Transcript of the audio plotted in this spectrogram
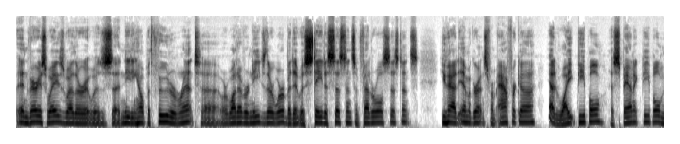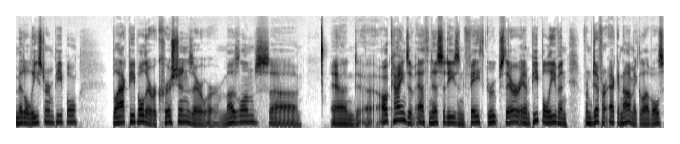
in various ways, whether it was uh, needing help with food or rent uh, or whatever needs there were, but it was state assistance and federal assistance. You had immigrants from Africa, you had white people, Hispanic people, Middle Eastern people black people, there were Christians, there were Muslims, uh, and uh, all kinds of ethnicities and faith groups there, and people even from different economic levels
